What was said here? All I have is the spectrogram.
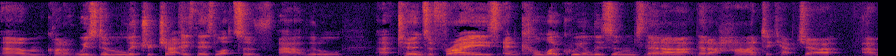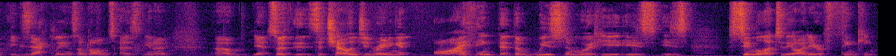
um, kind of wisdom literature is there's lots of uh, little uh, turns of phrase and colloquialisms that are that are hard to capture um, exactly, and sometimes as you know. Um, yeah, so it's a challenge in reading it. I think that the wisdom word here is is similar to the idea of thinking.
